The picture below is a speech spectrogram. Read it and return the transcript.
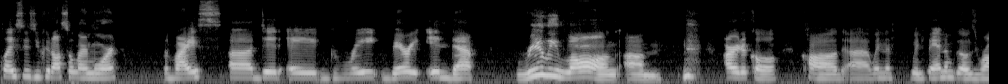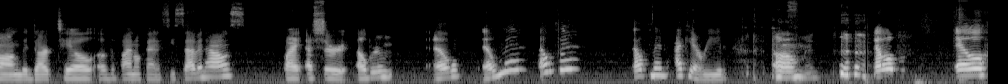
places you could also learn more. Vice uh, did a great, very in depth, really long um, article called uh, "When the When Fandom Goes Wrong: The Dark Tale of the Final Fantasy VII House" by Escher Elbrim El Elman Elfman Elfman. I can't read. Um, El El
